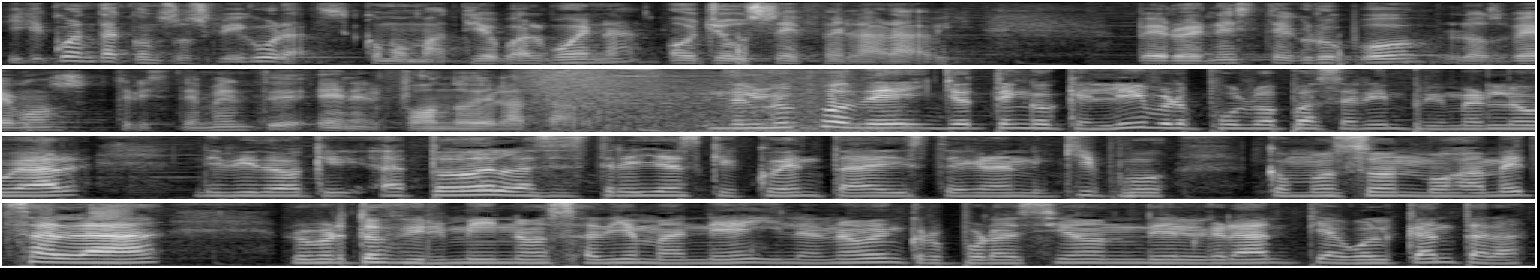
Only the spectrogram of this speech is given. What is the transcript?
y que cuenta con sus figuras como Mateo Balbuena o Josef El Arabi pero en este grupo los vemos tristemente en el fondo de la tabla. En el grupo D yo tengo que Liverpool va a pasar en primer lugar debido a que a todas las estrellas que cuenta este gran equipo como son Mohamed Salah, Roberto Firmino, Sadio Mané y la nueva incorporación del gran Thiago Alcántara.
